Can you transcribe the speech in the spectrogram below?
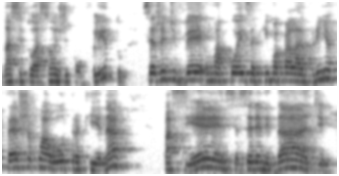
nas situações de conflito, se a gente vê uma coisa aqui, uma palavrinha fecha com a outra aqui, né? Paciência, serenidade.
